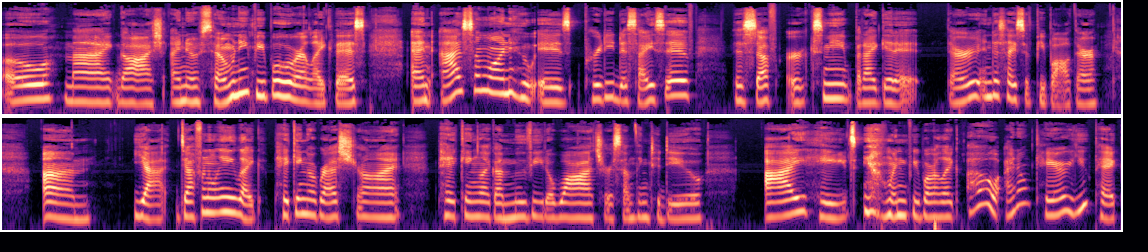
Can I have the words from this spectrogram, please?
Oh my gosh, I know so many people who are like this. And as someone who is pretty decisive, this stuff irks me, but I get it. There are indecisive people out there. Um, yeah, definitely like picking a restaurant, picking like a movie to watch or something to do. I hate when people are like, oh, I don't care, you pick.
